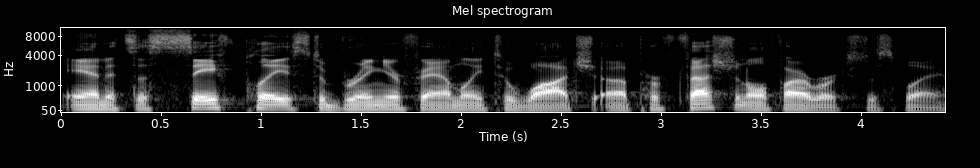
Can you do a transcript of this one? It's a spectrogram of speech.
and it's a safe place to bring your family to watch a professional fireworks display.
